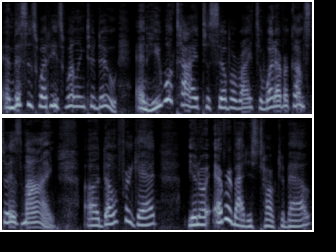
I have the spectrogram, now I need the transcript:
and this is what he's willing to do. And he will tie it to civil rights or whatever comes to his mind. Uh, don't forget, you know, everybody's talked about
